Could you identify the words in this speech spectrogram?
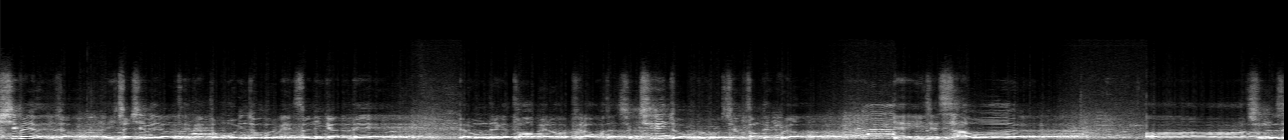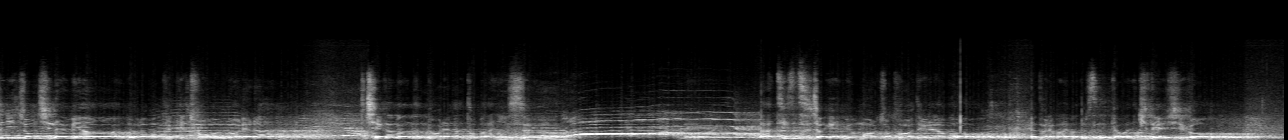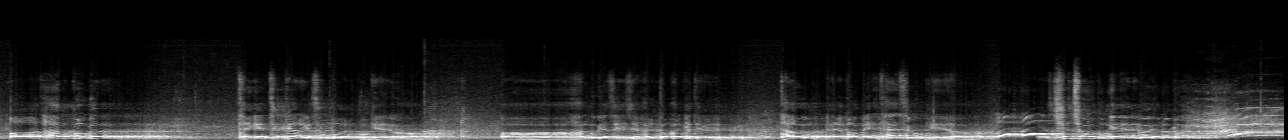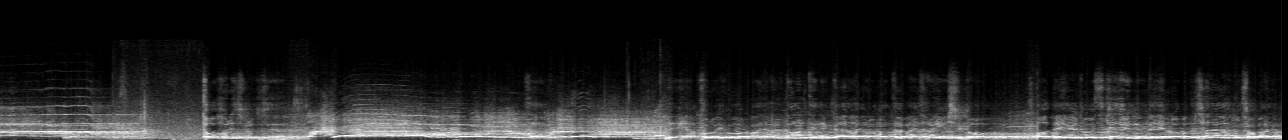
2011년이죠. 2011년 데뷔했던 5인조 그룹 앤서닉이었는데 여러분들에게 더 매력 어필하고자 지금 7인조 그룹으로 재구성됐고요. 예, 이제 4월 어, 중순이 좀 지나면 여러분들께 좋은 노래랑 제가 만든 노래가 또 많이 있어요. 네, 아티스트적인 면모를 좀 보여드리려고 노래 많이 만들었으니까 많이 기대해 주시고 어, 다음 곡은 되게 특별하게 선보이는 곡이에요. 어, 한국에서 이제 활동하게 될 다음 앨범의 타이틀곡이에요. 어, 최초로 공개되는 거예요, 여러분. 네. 더 소리 질러주세요. 감사합니다. 네, 앞으로 이곡으로 많이 활동할 테니까 여러분들 많이 사랑해주시고 어, 내일도 스케줄 있는데 여러분들 찾아가고 저 많이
